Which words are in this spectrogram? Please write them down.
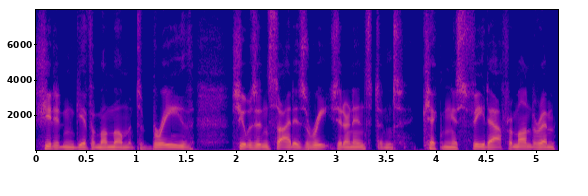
She didn't give him a moment to breathe. She was inside his reach in an instant, kicking his feet out from under him,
